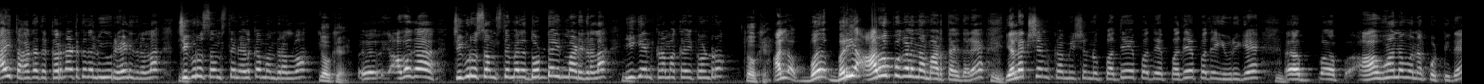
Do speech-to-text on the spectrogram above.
ಆಯ್ತು ಹಾಗಾದ್ರೆ ಕರ್ನಾಟಕದಲ್ಲಿ ಇವ್ರು ಹೇಳಿದ್ರಲ್ಲ ಚಿಗುರು ಸಂಸ್ಥೆ ಬಂದ್ರಲ್ವಾ ಓಕೆ. ಅಹ್, ಅವಾಗ ಚಿಗುರು ಸಂಸ್ಥೆ ಮೇಲೆ ದೊಡ್ಡ ಇದ್ ಮಾಡಿದ್ರಲ್ಲ ಈಗೇನ್ ಕ್ರಮ ಕೈಗೊಂಡ್ರು? ಓಕೆ. ಅಲ್ಲ ಬ- ಬರೀ ಆರೋಪಗಳನ್ನ ಮಾಡ್ತಾ ಇದ್ದಾರೆ ಎಲೆಕ್ಷನ್ ಕಮಿಷನ್ ಪದೇ ಪದೇ ಪದೇ ಪದೇ ಇವರಿಗೆ ಆಹ್ವಾನವನ್ನ ಕೊಟ್ಟಿದೆ.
